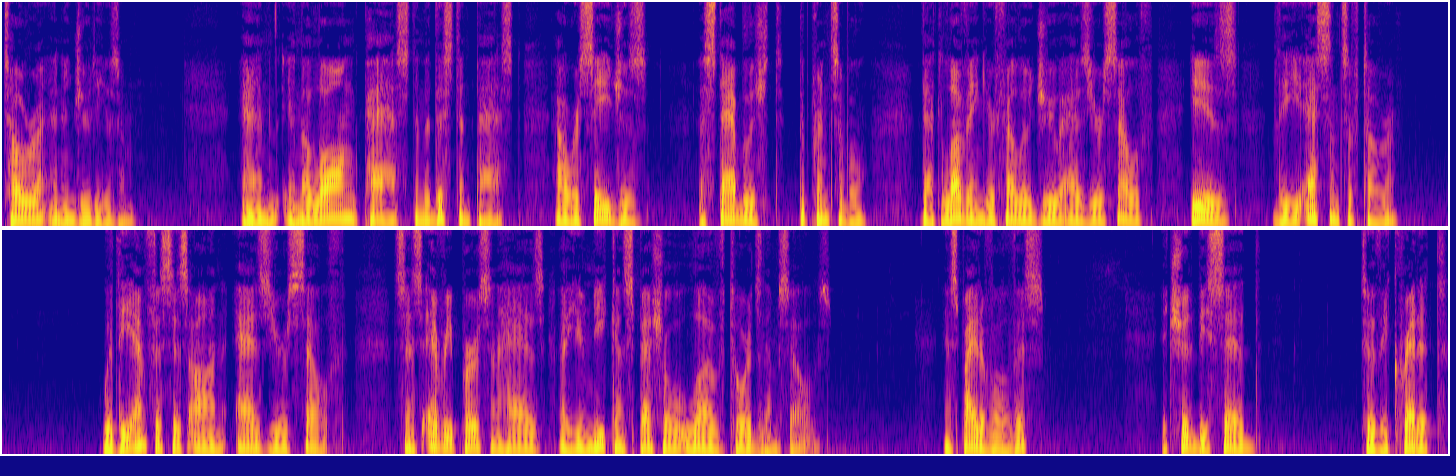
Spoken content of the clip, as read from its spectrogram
Torah and in Judaism. And in the long past, in the distant past, our sages established the principle that loving your fellow Jew as yourself is the essence of Torah, with the emphasis on as yourself, since every person has a unique and special love towards themselves. In spite of all this, it should be said to the credit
